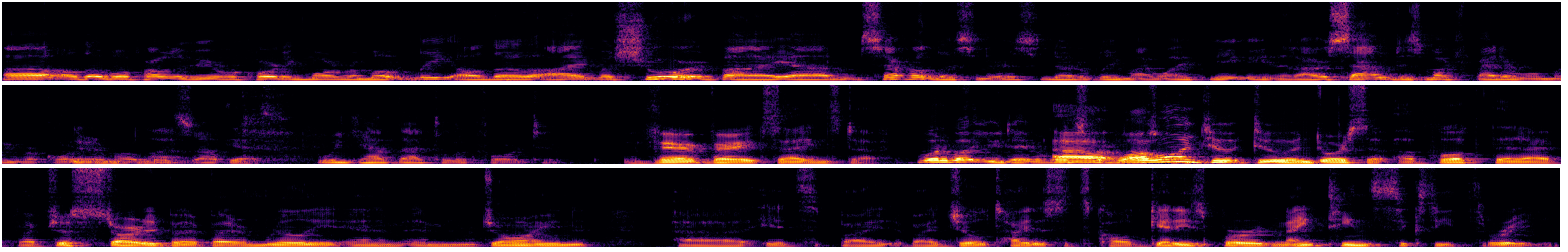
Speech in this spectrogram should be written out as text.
Uh, although we'll probably be recording more remotely. Although I'm assured by um, several listeners, notably my wife Mimi, that our sound is much better when we record Yeah, remotely. So Yes. we have that to look forward to. Very, very exciting stuff. What about you, David? Uh, well, I wanted to, to endorse a, a book that I've, I've just started, but, but I'm really and I'm, am enjoying. Uh, it's by, by Jill Titus. It's called Gettysburg, 1963.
